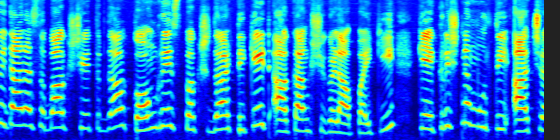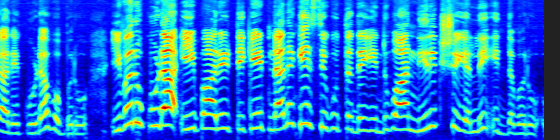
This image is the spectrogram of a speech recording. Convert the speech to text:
ವಿಧಾನಸಭಾ ಕ್ಷೇತ್ರದ ಕಾಂಗ್ರೆಸ್ ಪಕ್ಷದ ಟಿಕೆಟ್ ಆಕಾಂಕ್ಷಿಗಳ ಪೈಕಿ ಕೆ. ಕೃಷ್ಣಮೂರ್ತಿ ಆಚಾರ್ಯ ಕೂಡ ಒಬ್ಬರು. ಇವರು ಕೂಡ ಈ ಬಾರಿ ಟಿಕೆಟ್ ನನಗೆ ಸಿಗುತ್ತದೆ ಎನ್ನುವ ನಿರೀಕ್ಷೆಯಲ್ಲಿ ಇದ್ದವರು.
